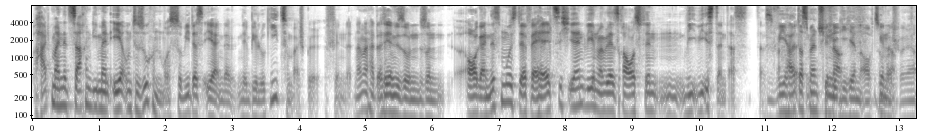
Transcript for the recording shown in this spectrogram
hat man jetzt Sachen, die man eher untersuchen muss, so wie das eher in der, in der Biologie zum Beispiel findet. Ne? Man hat da irgendwie so einen so ein Organismus, der verhält sich irgendwie und man will jetzt rausfinden, wie, wie ist denn das? das wie halt das menschliche genau. Gehirn auch zum genau. Beispiel. Ja.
